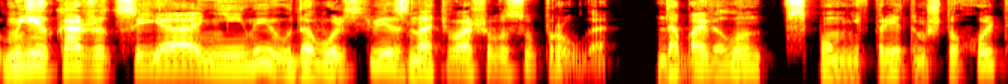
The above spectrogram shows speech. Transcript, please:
«Мне кажется, я не имею удовольствия знать вашего супруга», добавил он, вспомнив при этом, что Хольт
